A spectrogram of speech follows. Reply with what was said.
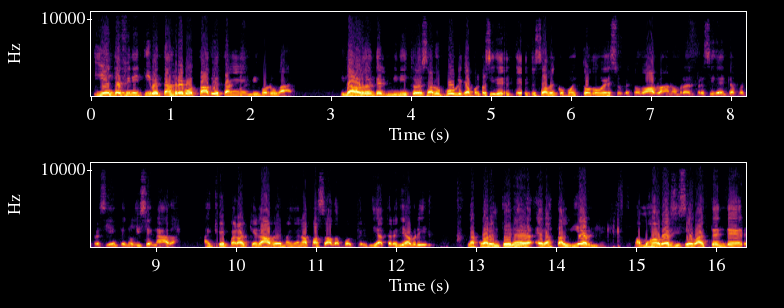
Y en definitiva están rebotados y están en el mismo lugar. Y la orden del ministro de Salud Pública por el presidente, ustedes saben cómo es todo eso, que todos hablan a nombre del presidente, porque el presidente no dice nada. Hay que esperar que él hable mañana pasado, porque el día 3 de abril la cuarentena era hasta el viernes. Vamos a ver si se va a extender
